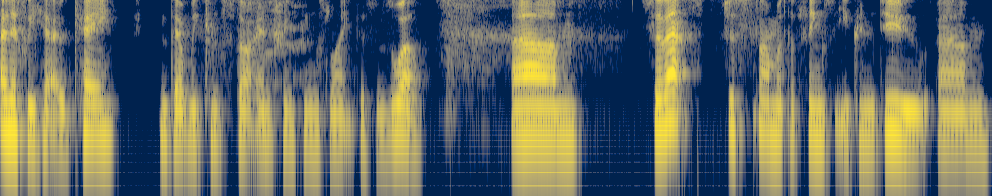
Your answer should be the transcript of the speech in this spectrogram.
And if we hit OK, then we can start entering things like this as well. Um, so that's just some of the things that you can do um,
